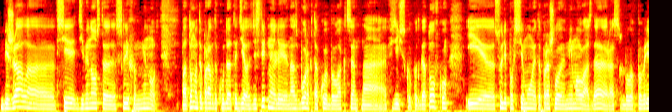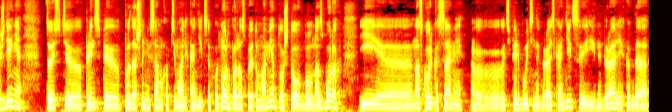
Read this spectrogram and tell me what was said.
бежала все 90 с лихом минут. Потом это, правда, куда-то делось. Действительно ли на сборах такой был акцент на физическую подготовку? И, судя по всему, это прошло мимо вас, да, раз было повреждение. То есть, э, в принципе, подошли не в самых оптимальных кондициях. Вот можно, пожалуйста, по этому моменту, что было на сборах и э, насколько сами э, теперь будете набирать кондиции и набирали их, когда,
